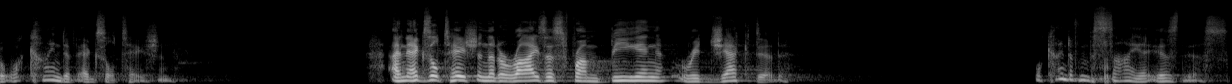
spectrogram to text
But what kind of exultation? An exultation that arises from being rejected. What kind of Messiah is this?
